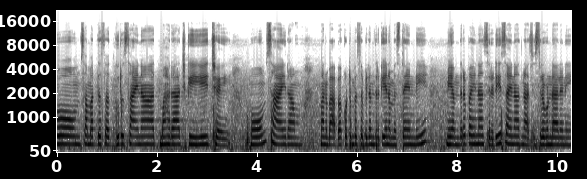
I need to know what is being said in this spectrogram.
ఓం సమర్థ సద్గురు సాయినాథ్ మహారాజ్కి జై. ఓం సాయిరామ్. మన బాబా కుటుంబ సభ్యులందరికీ నమస్తే అండి. మీ అందరిపైన షిరిడి సాయినాథ్ ఆశీస్సులు ఉండాలని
